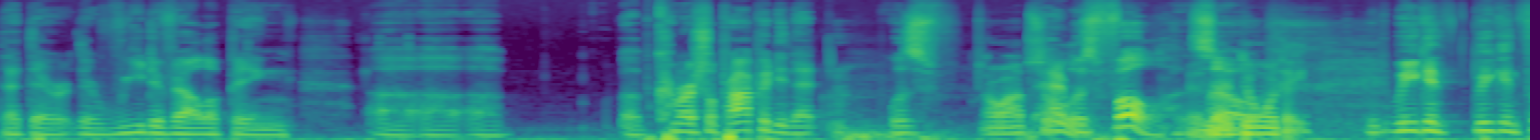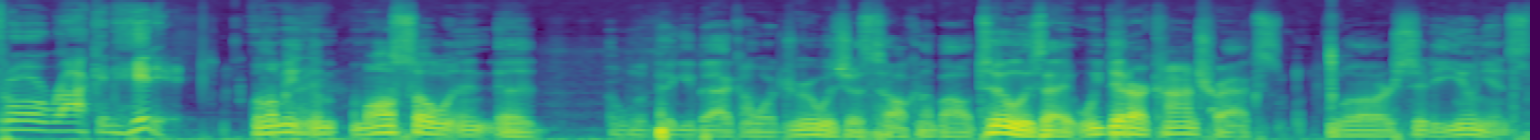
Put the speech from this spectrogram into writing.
that they're they're redeveloping uh, a, a, a commercial property that was Oh, that absolutely. was full. And so they're doing what they. we can we can throw a rock and hit it. Well, let me I'm also. Uh, I want to piggyback on what Drew was just talking about too. Is that we did our contracts with all our city unions.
